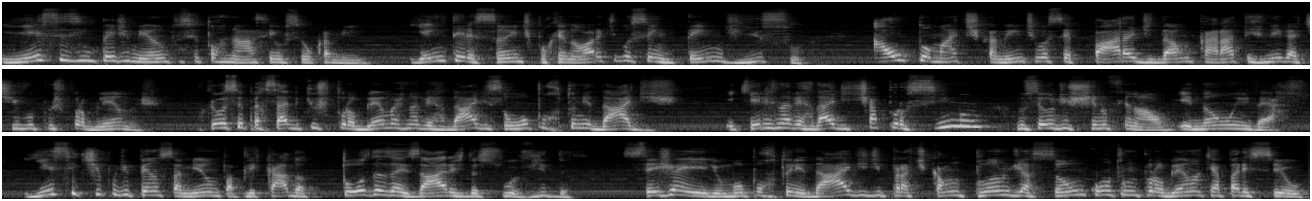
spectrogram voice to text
e esses impedimentos se tornassem o seu caminho. E é interessante porque na hora que você entende isso, automaticamente você para de dar um caráter negativo para os problemas. Porque você percebe que os problemas, na verdade, são oportunidades e que eles, na verdade, te aproximam do seu destino final e não o inverso. E esse tipo de pensamento aplicado a todas as áreas da sua vida, seja ele uma oportunidade de praticar um plano de ação contra um problema que apareceu,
